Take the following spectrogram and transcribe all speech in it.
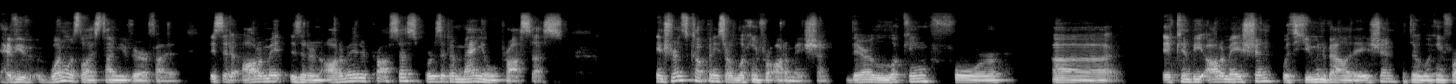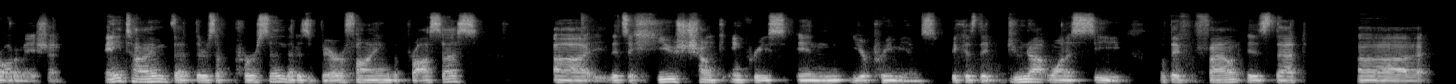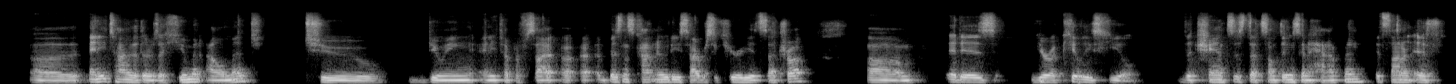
Have you? When was the last time you verified it? Is it automate? Is it an automated process or is it a manual process? Insurance companies are looking for automation. They're looking for. Uh, it can be automation with human validation, but they're looking for automation anytime that there's a person that is verifying the process, uh, it's a huge chunk increase in your premiums because they do not want to see what they've found is that uh, uh, anytime that there's a human element to doing any type of cy- uh, uh, business continuity, cybersecurity, etc., um, it is your Achilles heel. The chances that something's going to happen, it's not an if,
